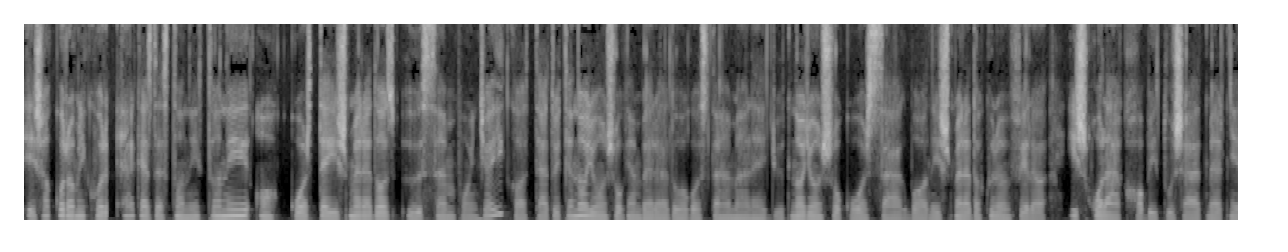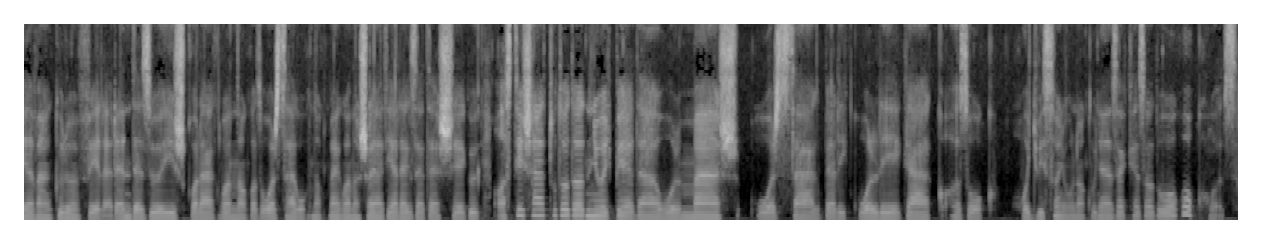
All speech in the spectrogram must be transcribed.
És akkor, amikor elkezdesz tanítani, akkor te ismered az ő szempontjaikat? Tehát, hogy te nagyon sok emberrel dolgoztál már együtt, nagyon sok országban, ismered a különféle iskolák habitusát, mert nyilván különféle rendezői iskolák vannak, az országoknak megvan a saját jellegzetességük. Azt is át tudod adni, hogy például más országbeli kollégák azok hogy viszonyulnak ugyanezekhez a dolgokhoz?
